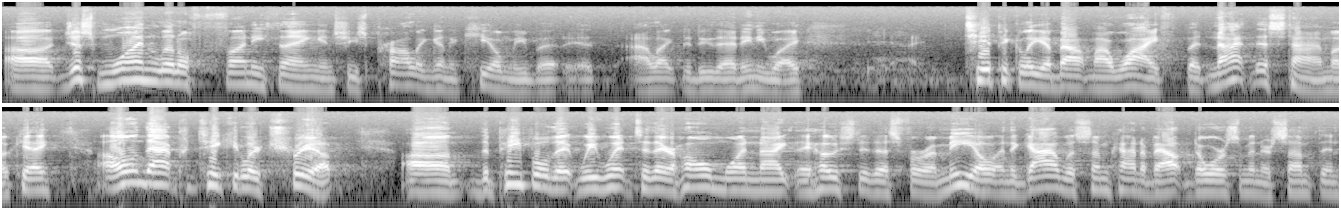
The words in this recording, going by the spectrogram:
Uh, just one little funny thing, and she's probably going to kill me, but it, I like to do that anyway. Typically about my wife, but not this time, okay? On that particular trip, um, the people that we went to their home one night, they hosted us for a meal, and the guy was some kind of outdoorsman or something,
